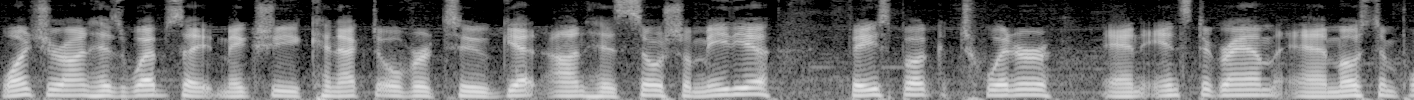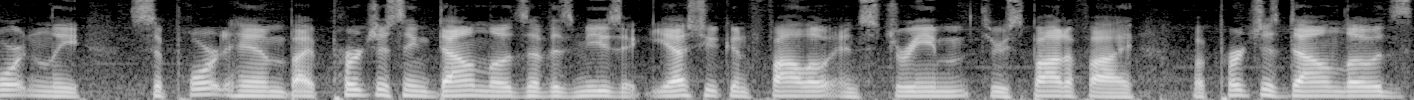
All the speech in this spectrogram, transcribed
Once you're on his website, make sure you connect over to get on his social media Facebook, Twitter, and Instagram. And most importantly, support him by purchasing downloads of his music. Yes, you can follow and stream through Spotify, but purchase downloads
